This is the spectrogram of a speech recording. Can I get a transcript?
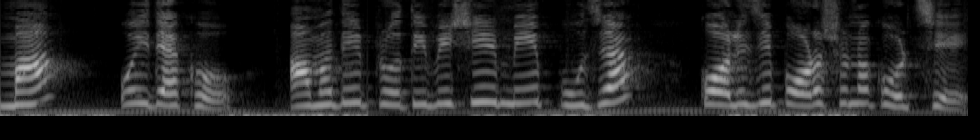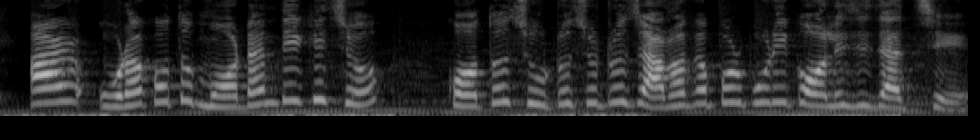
মা, ওই দেখো, আমাদের প্রতিবেশীর মেয়ে পূজা কলেজে পড়াশোনা করছে। আর ওরা কত মডার্ন দেখেছ? কত ছোট ছোট জামা কাপড় পরে কলেজে যাচ্ছে।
